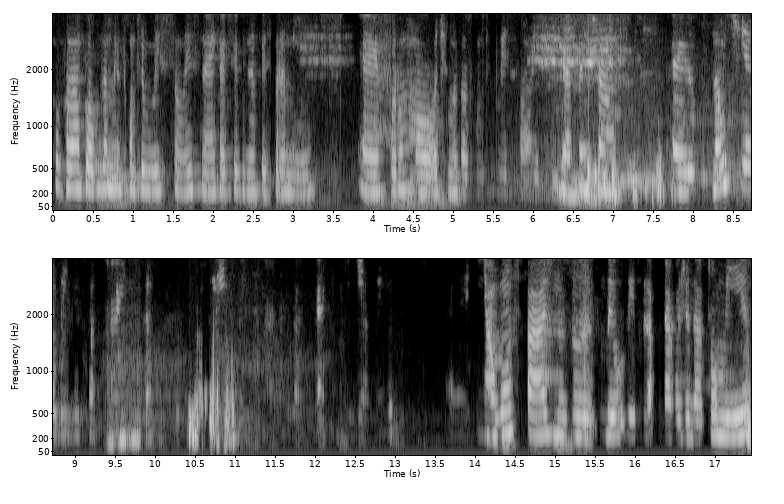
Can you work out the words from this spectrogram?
Vou falar um pouco das minhas contribuições, né, que a disciplina fez para mim. É, foram ótimas as contribuições, porque até então é, eu não tinha lido ainda. Em algumas páginas eu li o livro da Pedagogia da Atomia,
